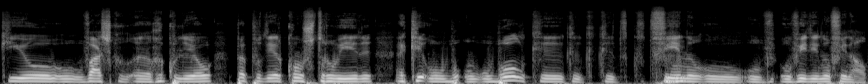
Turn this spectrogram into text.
que o, o Vasco uh, recolheu para poder construir aqui, o, o, o bolo que, que, que define uhum. o, o, o vídeo no final.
